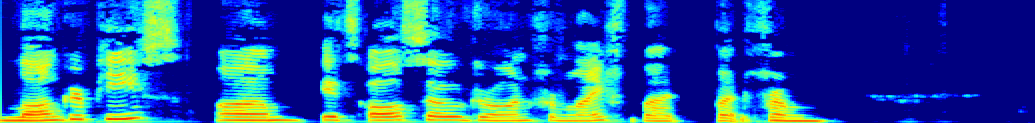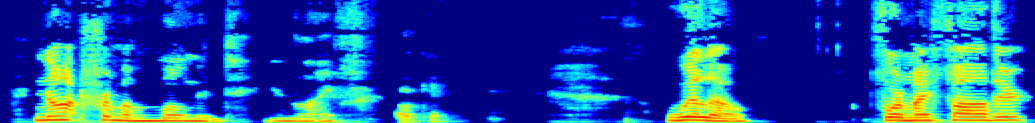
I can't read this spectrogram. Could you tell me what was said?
longer piece. Um, it's also drawn from life, but, but from, not from a moment in life. Okay. Willow, for my father,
